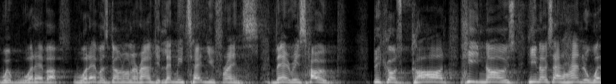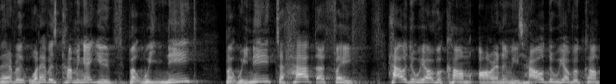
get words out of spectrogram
with whatever whatever's going on around you, let me tell you, friends, there is hope. Because God, He knows, He knows how to handle whatever whatever's coming at you. But we need, but we need to have that faith. How do we overcome our enemies? How do we overcome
